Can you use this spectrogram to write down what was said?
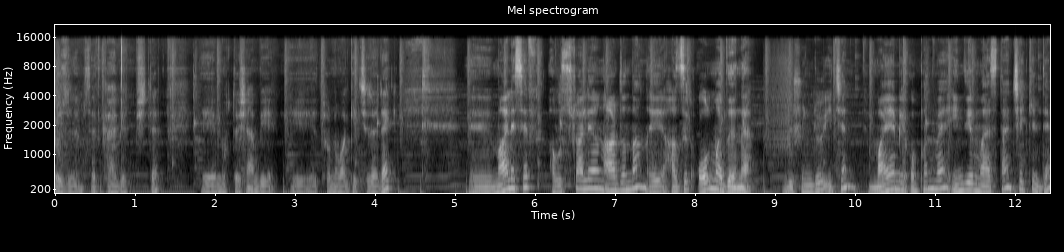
Özür dilerim set kaybetmişti. E, muhteşem bir e, turnuva geçirerek. E, maalesef Avustralya'nın ardından e, hazır olmadığını düşündüğü için Miami Open ve Indian Wells'ten çekildi.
